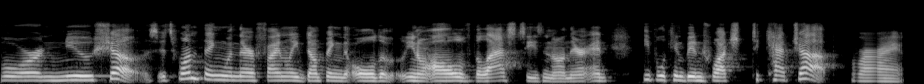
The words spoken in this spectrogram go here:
for new shows. It's one thing when they're finally dumping the old, you know, all of the last season on there and people can binge watch to catch up. Right.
